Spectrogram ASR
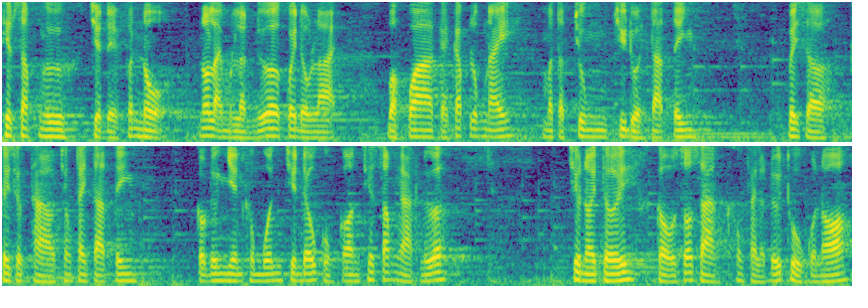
Thiếp giáp ngư, triệt để phân nộ, Nó lại một lần nữa quay đầu lại, Bỏ qua cái cắp lúc nãy Mà tập trung truy đuổi tạ tinh. Bây giờ, cây dược thảo trong tay tạ tinh, Cậu đương nhiên không muốn chiến đấu cùng con thiết sóc ngạc nữa. Chưa nói tới, Cậu rõ ràng không phải là đối thủ của nó.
